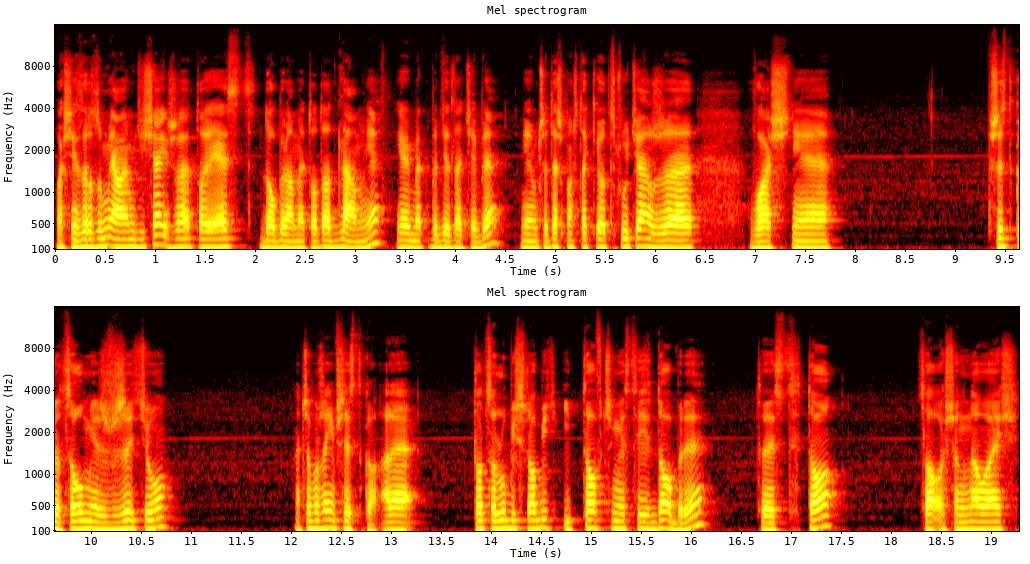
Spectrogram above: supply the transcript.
właśnie zrozumiałem dzisiaj, że to jest dobra metoda dla mnie. Nie wiem, jak będzie dla Ciebie. Nie wiem, czy też masz takie odczucia, że właśnie wszystko, co umiesz w życiu, znaczy może nie wszystko, ale to, co lubisz robić i to, w czym jesteś dobry, to jest to, co osiągnąłeś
